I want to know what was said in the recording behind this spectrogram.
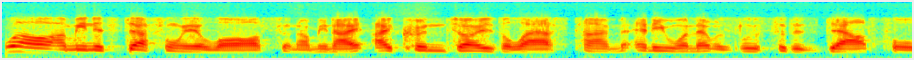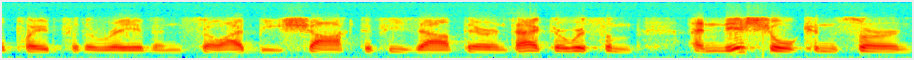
Well, I mean, it's definitely a loss, and I mean, I, I couldn't tell you the last time anyone that was listed as doubtful played for the Ravens, so I'd be shocked if he's out there. In fact, there was some initial concern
